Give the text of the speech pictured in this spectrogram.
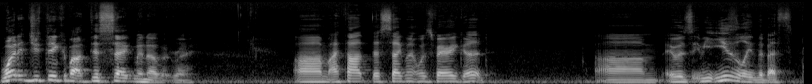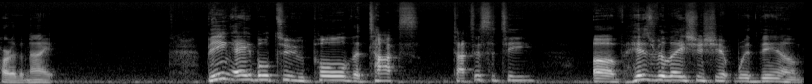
What did you think about this segment of it, Rae? Um, I thought this segment was very good. Um, it was easily the best part of the night. being able to pull the tox- toxicity of his relationship with them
